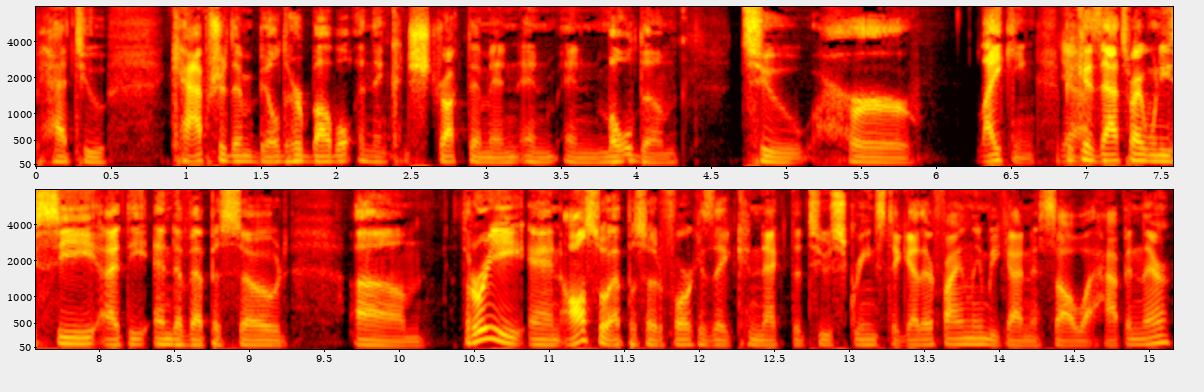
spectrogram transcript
had to capture them, build her bubble, and then construct them and and and mold them to her liking? Yeah. Because that's why when you see at the end of episode um, three and also episode four, because they connect the two screens together. Finally, we kind of saw what happened there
